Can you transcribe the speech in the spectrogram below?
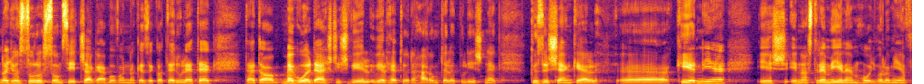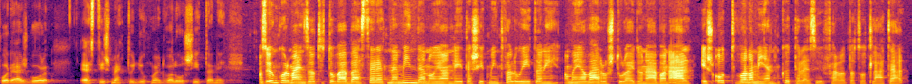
nagyon szoros szomszédságában vannak ezek a területek, tehát a megoldást is vél, vélhetően a három településnek közösen kell kérnie, és én azt remélem, hogy valamilyen forrásból ezt is meg tudjuk majd valósítani. Az önkormányzat továbbá szeretne minden olyan létesítményt felújítani, amely a város tulajdonában áll, és ott valamilyen kötelező feladatot lát el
